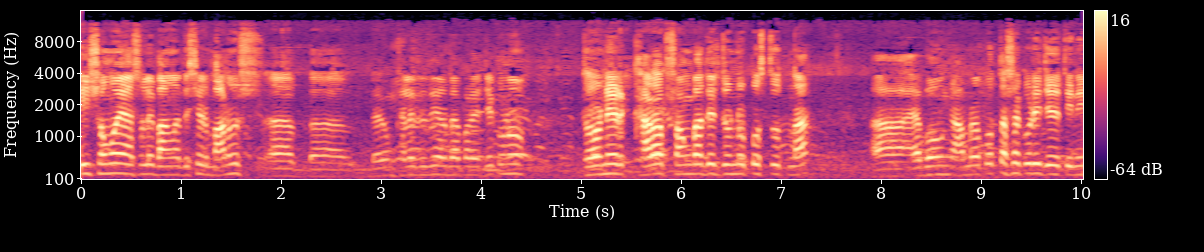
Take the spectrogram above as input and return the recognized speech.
এই সময় আসলে বাংলাদেশের মানুষ বেগম খালেদা জিয়ার ব্যাপারে যে কোনো ধরনের খারাপ সংবাদের জন্য প্রস্তুত না এবং আমরা প্রত্যাশা করি যে তিনি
